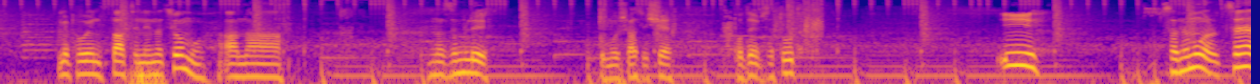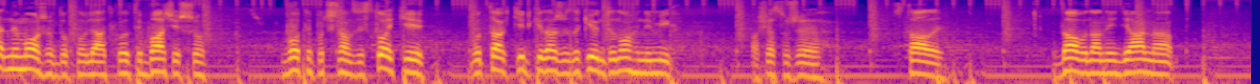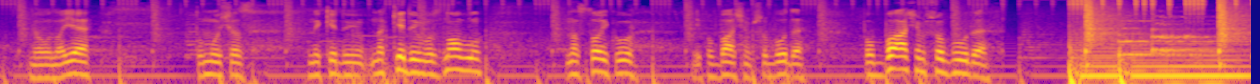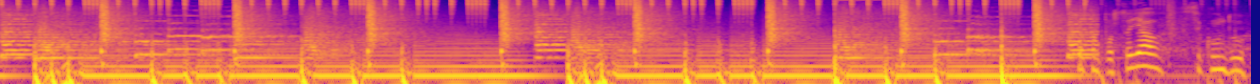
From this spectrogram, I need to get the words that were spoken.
Ми повинні стати не на цьому, а на, на землі. Тому зараз ще подивимося тут. І це не може, це не може вдохновляти, коли ти бачиш, що от ти починав зі стойки, от так тільки навіть закинути ноги не міг, а зараз вже встали. Да, вона не ідеальна, але вона є. Тому зараз накидуємо, накидуємо знову на стойку і побачимо, що буде. Побачимо, що буде. Я постояв секунду.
